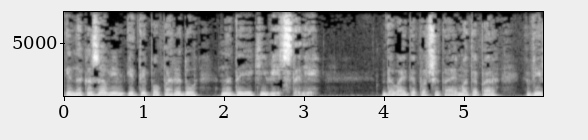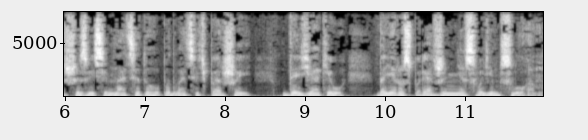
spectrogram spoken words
і наказав їм іти попереду на деякій відстані. Давайте прочитаємо тепер вірші з 18 по 21, де Яків дає розпорядження своїм слугам.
